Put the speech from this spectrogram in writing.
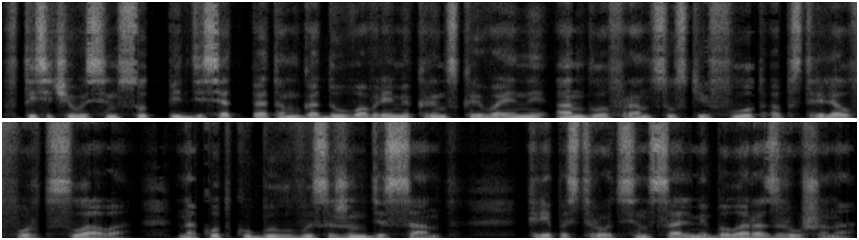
В 1855 году во время Крымской войны англо-французский флот обстрелял форт Слава, на Котку был высажен десант, крепость Ротсенсальми была разрушена,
